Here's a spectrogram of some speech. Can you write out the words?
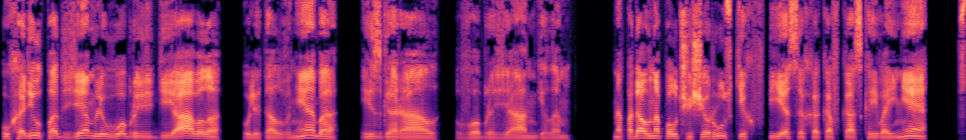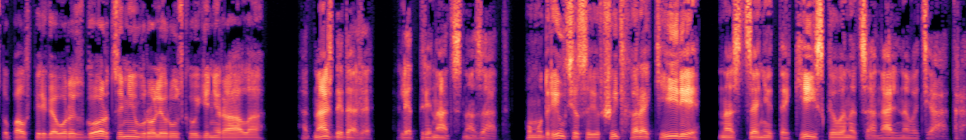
уходил под землю в образе дьявола, улетал в небо и сгорал в образе ангела. Нападал на полчища русских в пьесах о Кавказской войне, вступал в переговоры с горцами в роли русского генерала. Однажды даже, лет тринадцать назад, умудрился совершить харакири на сцене Токийского национального театра.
